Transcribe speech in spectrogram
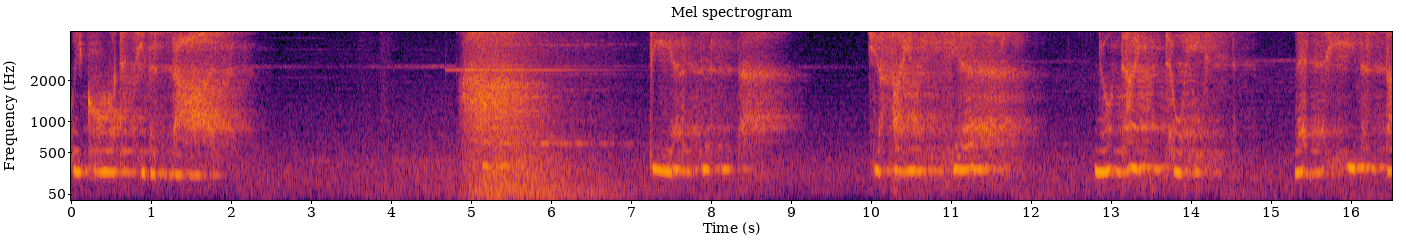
we go to see the stars. Dear sister, you're finally here. No time to waste. Let's see the stars.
